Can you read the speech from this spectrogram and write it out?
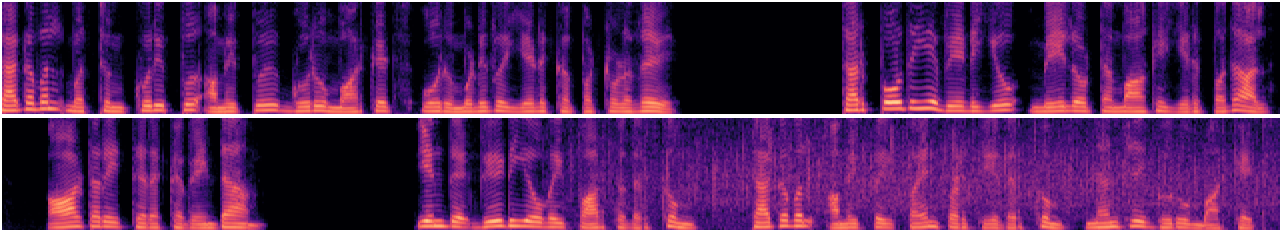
தகவல் மற்றும் குறிப்பு அமைப்பு குரு மார்க்கெட்ஸ் ஒரு முடிவு எடுக்கப்பட்டுள்ளது. தற்போதைய வீடியோ மேலோட்டமாக இருப்பதால் ஆர்டரை திறக்க வேண்டாம். இந்த வீடியோவை பார்த்ததற்கும் தகவல் அமைப்பை பயன்படுத்தியதற்கும் நன்றி குரு மார்க்கெட்ஸ்.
